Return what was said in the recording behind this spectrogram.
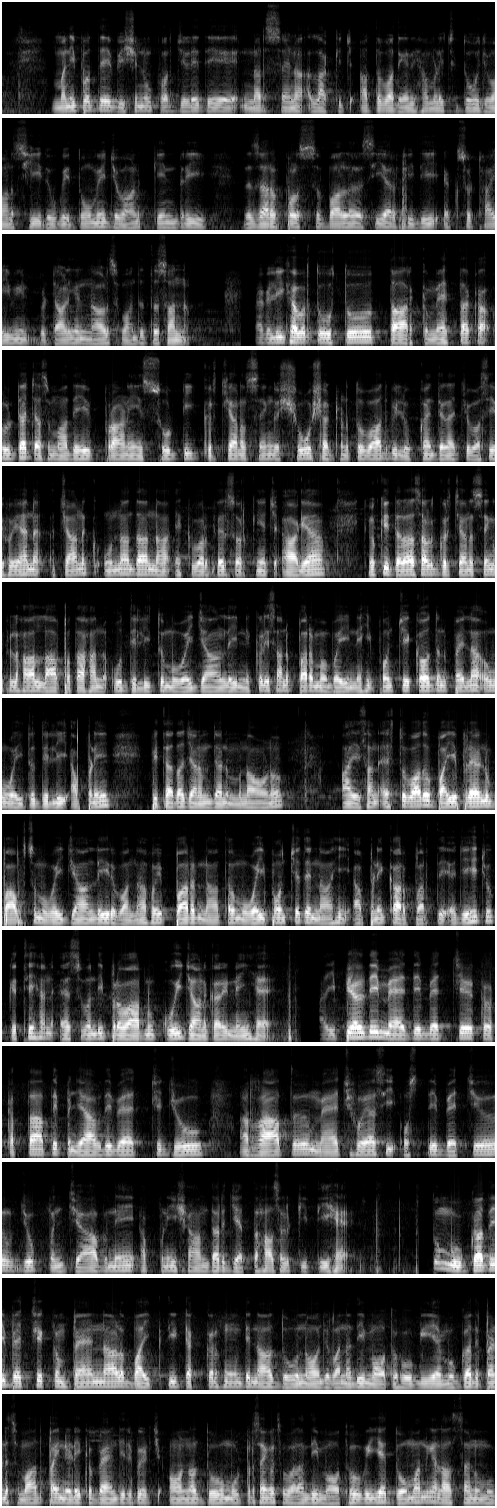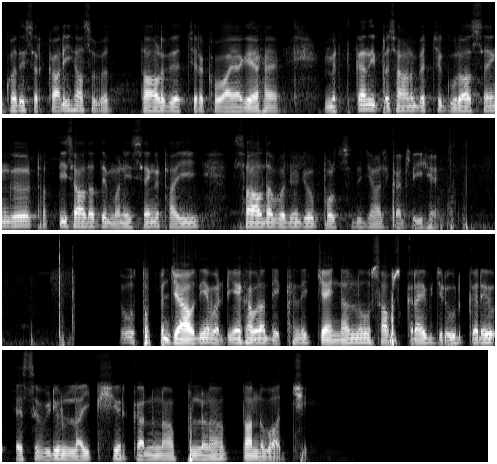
ਮਨੀਪੁਰ ਦੇ ਵਿਸ਼ਨੂਪੁਰ ਜ਼ਿਲ੍ਹੇ ਦੇ ਨਰਸੈਨਾ ਇਲਾਕੇ 'ਚ ਅੱਤਵਾਦੀਆਂ ਦੇ ਹਮਲੇ 'ਚ ਦੋ ਜਵਾਨ ਸ਼ਹੀਦ ਹੋ ਗਏ। ਦੋਵੇਂ ਜਵਾਨ ਕੇਂਦਰੀ ਰਿਜ਼ਰਵ ਪੁਲਿਸ ਬਲ ਸੀਆਰਪੀ ਦੀ 128ਵੀਂ ਬਟਾਲੀਅਨ ਨਾਲ ਸੰਬੰਧਿਤ ਸਨ। ਅਗਲੀ ਖਬਰ ਦੋਸਤੋ, ਤਾਰਕ ਮਹਿਤਾ ਕਾ ਉਲਟਾ ਚਸ਼ਮਾ ਦੇ ਪੁਰਾਣੇ ਸੋਢੀ ਗੁਰਚਰਨ ਸਿੰਘ ਸ਼ੋਅ ਛੱਡਣ ਤੋਂ ਬਾਅਦ ਵੀ ਲੋਕਾਂ ਦੇ ਦਿਲਾਂ 'ਚ ਵਸੇ ਹੋਏ ਹਨ। ਅਚਾਨਕ ਉਹਨਾਂ ਦਾ ਨਾਂ ਇੱਕ ਵਾਰ ਫਿਰ ਸੁਰਖੀਆਂ 'ਚ ਆ ਗਿਆ, ਕਿਉਂਕਿ ਦਰਅਸਲ ਗੁਰਚਰਨ ਸਿੰਘ ਫਿਲਹਾਲ ਲਾਪਤਾ ਹਨ। ਉਹ ਦਿੱਲੀ ਤੋਂ ਮੁੰਬਈ ਜਾਣ ਲਈ ਨਿਕਲੇ ਸਨ, ਪਰ ਮੁੰਬਈ ਨਹੀਂ ਪਹੁੰਚੇ। ਕੁਝ ਦਿਨ ਪਹਿਲਾਂ ਉਹ ਮੁੰਬਈ ਤੋਂ ਦਿੱਲੀ ਆਪਣੇ ਪਿਤਾ ਦਾ ਜਨਮ ਦਿਨ ਮਨਾਉਣ ਆਏ ਸਨ। ਇਸ ਤੋਂ ਬਾਅਦ ਉਹ 22 ਅਪ੍ਰੈਲ ਨੂੰ ਵਾਪਸ ਮੁੰਬਈ ਜਾਣ ਲਈ ਰਵਾਨਾ ਹੋਏ, ਪਰ ਨਾ ਤਾਂ ਮੁੰਬਈ ਪਹੁੰਚੇ ਤੇ ਨਾ ਹੀ ਆਪਣੇ ਘਰ ਪਰਤੇ ਅਜਿਹੇ ਜੋ ਕਿੱਥੇ ਹਨ। ਇਸ ਸੰਬੰਧੀ ਪਰਿਵਾਰ ਨੂੰ ਕੋਈ ਜਾਣਕਾਰੀ ਨਹੀਂ ਹੈ। ਆਈ ਪੀ ਆਈਪੀਐਲ ਦੇ ਮੈਚ ਦੇ ਵਿੱਚ ਕਲਕੱਤਾ ਅਤੇ ਪੰਜਾਬ ਦੇ ਵਿੱਚ ਜੋ ਰਾਤ ਮੈਚ ਹੋਇਆ ਸੀ, ਉਸ ਦੇ ਵਿੱਚ ਜੋ ਪੰਜਾਬ ਨੇ ਆਪਣੀ ਸ਼ਾਨਦਾਰ ਜਿੱਤ ਹਾਸਲ ਕੀਤੀ ਹੈ। ਤੋਂ ਮੋਗਾ ਦੇ ਵਿੱਚ ਕੰਪੈਨ ਨਾਲ ਬਾਈਕ ਦੀ ਟੱਕਰ ਹੋਣ ਦੇ ਨਾਲ ਦੋ ਨੌਜਵਾਨਾਂ ਦੀ ਮੌਤ ਹੋ ਗਈ ਹੈ। ਮੋਗਾ ਦੇ ਪਿੰਡ ਸਮਾਧ ਭਾਈ ਨੇੜੇ ਕੰਪੈਨ ਦੀ ਲਪੇਟ 'ਚ ਆਉਣ ਨਾਲ ਦੋ ਮੋਟਰਸਾਈਕਲ ਸਵਾਰਾਂ ਦੀ ਮੌਤ ਹੋ ਗਈ ਹੈ। ਦੋਵਾਂ ਦੀਆਂ ਲਾਸ਼ਾਂ ਨੂੰ ਮੋਗਾ ਦੇ ਸਰਕਾਰੀ ਹਸਪਤਾਲ ਵਿੱਚ ਰਖਵਾਇਆ ਗਿਆ ਹੈ। ਮ੍ਰਿਤਕਾਂ ਦੀ ਪਛਾਣ ਵਿੱਚ ਗੁਰਾ ਸਿੰਘ 38 ਸਾਲ ਦਾ ਅਤੇ ਮਨੀ ਸਿੰਘ 28 ਸਾਲ ਦਾ ਵਜੋਂ ਜੋ ਪੁਲਿਸ ਦੀ ਜਾਂਚ ਕਰ ਰਹੀ ਹੈ। ਦੋਸਤੋ, ਪੰਜਾਬ ਦੀਆਂ ਵੱਡੀਆਂ ਖਬਰਾਂ ਦੇਖਣ ਲਈ ਚੈਨਲ ਨੂੰ ਸਬਸਕ੍ਰਾਈਬ ਜ਼ਰੂਰ ਕਰਿਓ। ਇਸ ਵੀਡੀਓ ਨੂੰ ਲਾਈਕ, ਸ਼ੇਅਰ ਕਰਨਾ ਨਾ ਭੁੱਲਣਾ। ਧੰਨਵਾਦ ਜੀ।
